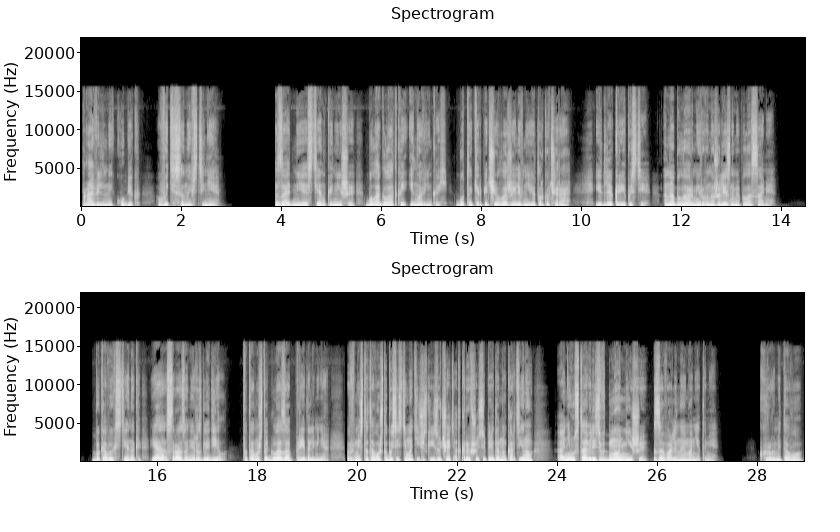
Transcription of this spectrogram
правильный кубик, вытесанный в стене. Задняя стенка ниши была гладкой и новенькой, будто кирпичи уложили в нее только вчера, и для крепости она была армирована железными полосами. Боковых стенок я сразу не разглядел, потому что глаза предали меня. Вместо того, чтобы систематически изучать открывшуюся передо мной картину, они уставились в дно ниши, заваленное монетами. Кроме того,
